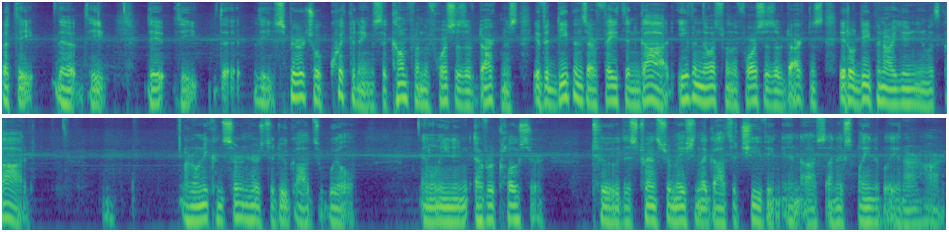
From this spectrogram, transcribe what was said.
but the the the the the the, the spiritual quickenings that come from the forces of darkness, if it deepens our faith in God, even though it's from the forces of darkness, it'll deepen our union with God. Our only concern here is to do God's will and leaning ever closer to this transformation that God's achieving in us unexplainably in our heart.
